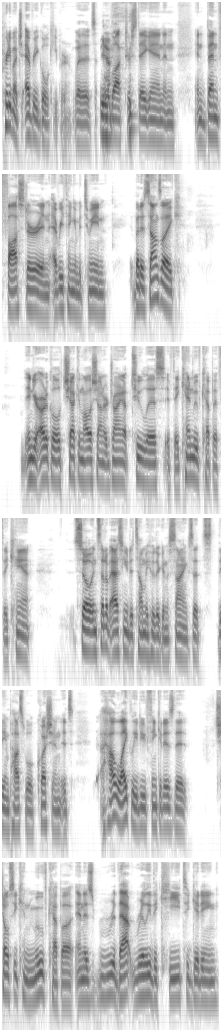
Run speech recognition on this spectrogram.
pretty much every goalkeeper, whether it's Yeah. Oblak, Ter Stegen, and and Ben Foster, and everything in between. But it sounds like in your article, Cech and Lollichon are drawing up two lists if they can move Kepa, if they can't. So instead of asking you to tell me who they're going to sign, because that's the impossible question, it's how likely do you think it is that Chelsea can move Kepa? and is re- that really the key to getting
